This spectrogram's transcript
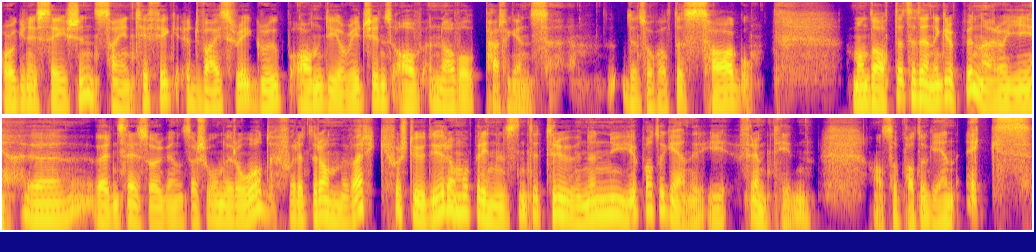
Organization Scientific Advisory Group on the Origins of Novel Pathogens, den såkalte SAGO. Mandatet til denne gruppen er å gi eh, Verdens helseorganisasjon råd for et rammeverk for studier om opprinnelsen til truende nye patogener i fremtiden, altså patogen X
